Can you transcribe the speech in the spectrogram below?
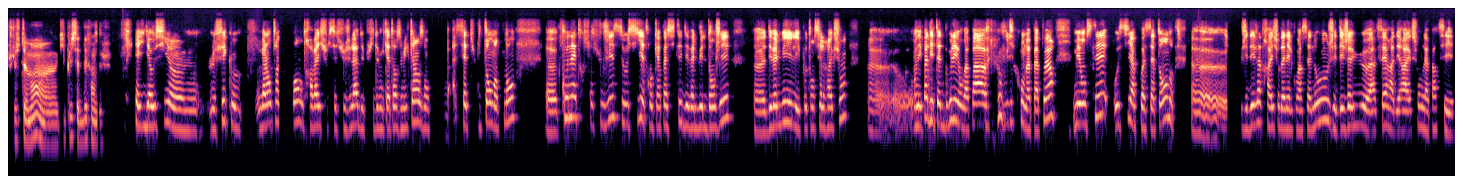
justement euh, qu'il puisse être défendu. Et il y a aussi euh, le fait que Valentin et moi, on travaille sur ces sujets-là depuis 2014-2015, donc 7-8 bah, ans maintenant. Connaître son sujet, c'est aussi être en capacité d'évaluer le danger, d'évaluer les potentielles réactions. Euh, on n'est pas des têtes brûlées, on va pas vous dire qu'on n'a pas peur, mais on sait aussi à quoi s'attendre. j'ai déjà travaillé sur Daniel Conversano, j'ai déjà eu affaire à des réactions de la part de ses,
